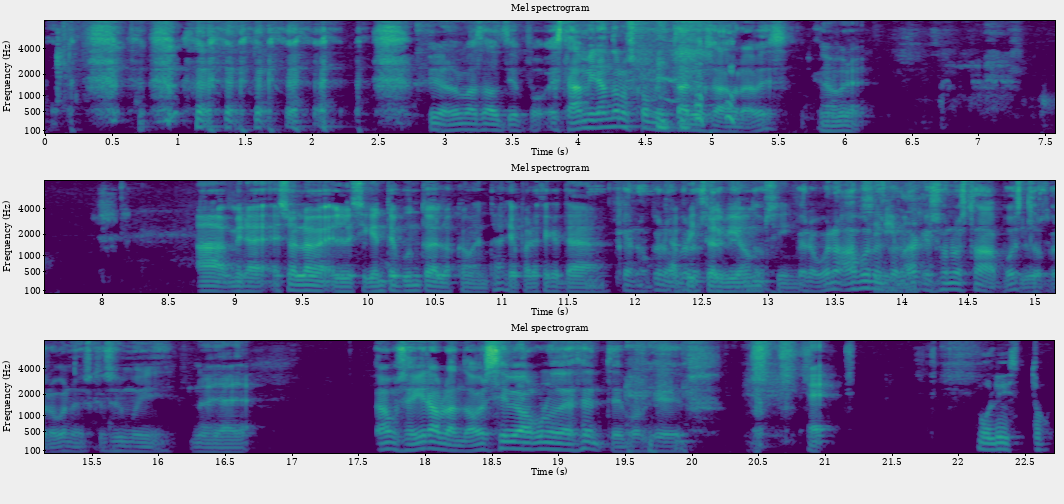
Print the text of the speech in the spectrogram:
Mira, no me has dado tiempo. Estaba mirando los comentarios ahora, ¿ves? no. Ah, mira, eso es lo- el siguiente punto de los comentarios. Parece que te, ha- Que no, que que no, has que lo visto el guion sin. Pero bueno, ah, bueno, es verdad imagen. que eso no estaba puesto, Incluso. pero bueno, es que soy muy... No, ya, ya. Vamos a seguir hablando, a ver si veo alguno decente, porque... Eh, Muy listo.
